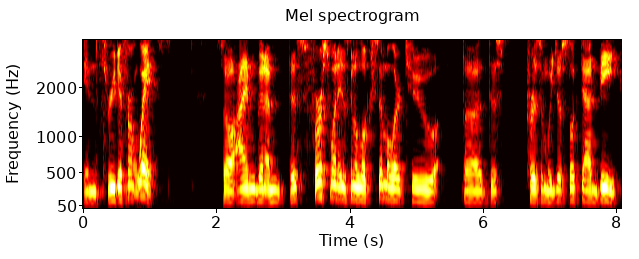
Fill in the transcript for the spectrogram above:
in three different ways. So I'm gonna, this first one is gonna look similar to the this prism we just looked at B,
